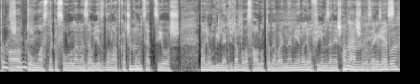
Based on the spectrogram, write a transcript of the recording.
a. Thomasnak a szólólemeze, ugye ez a Donald Kacsa Mhm. koncepciós, nagyon billentyűs, nem tudom, azt hallottad-e vagy nem, ilyen nagyon filmzenés hatású az egész. igazából.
